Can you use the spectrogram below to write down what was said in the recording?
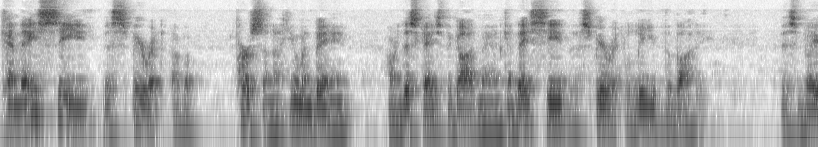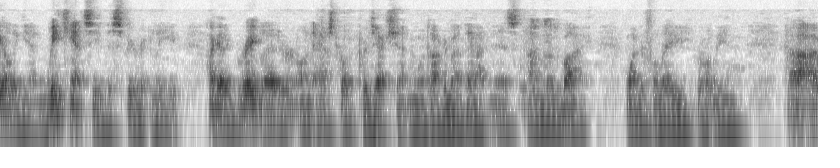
Can they see the spirit of a person, a human being, or in this case, the God man? Can they see the spirit leave the body? This veil again. We can't see the spirit leave. I got a great letter on astral projection, and we'll talk about that as time goes by. Wonderful lady wrote me uh,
